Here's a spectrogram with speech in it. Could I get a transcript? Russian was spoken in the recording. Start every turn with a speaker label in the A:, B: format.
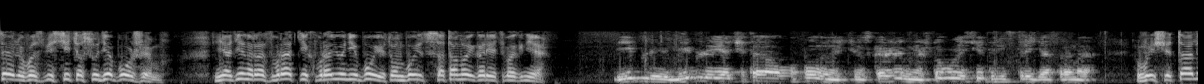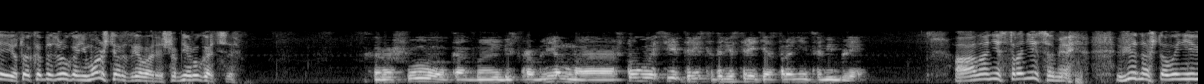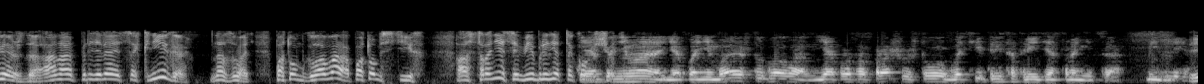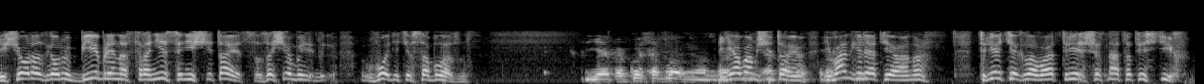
A: целью возвестить о суде Божьем. Ни один развратник в раю не будет, он будет с сатаной гореть в огне.
B: Библию, Библию я читал полностью. Скажи мне, что гласит 33 страна?
A: Вы считали ее, только без руга не можете разговаривать, чтобы не ругаться?
B: Хорошо, как бы без проблем. А Что гласит 333 страница Библии?
A: А она не страницами. Видно, что вы невежда. Она определяется книга назвать, потом глава, а потом стих. А страницы в Библии нет такого
B: Я
A: счета.
B: понимаю, я понимаю, что глава. Я просто спрашиваю, что гласит 303 страница Библии.
A: Еще раз говорю, Библия на странице не считается. Зачем вы вводите в соблазн?
B: Я какой соблазн у вас?
A: Я вам
B: Я
A: считаю,
B: просто
A: Евангелие от Иоанна, 3 глава, 3 16 стих.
